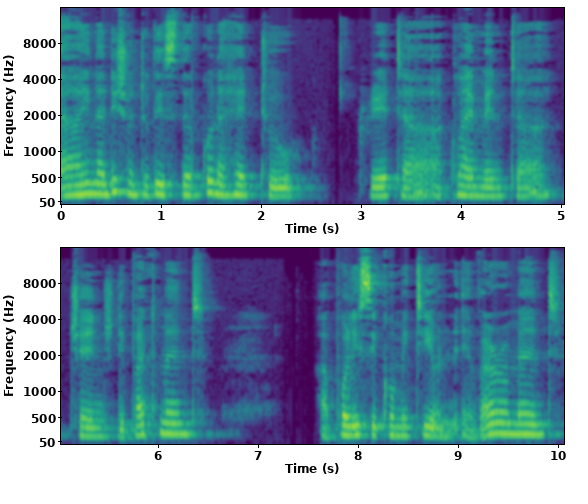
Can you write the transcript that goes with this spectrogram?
Uh, in addition to this, they've gone ahead to create a, a climate uh, change department, a policy committee on environment,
